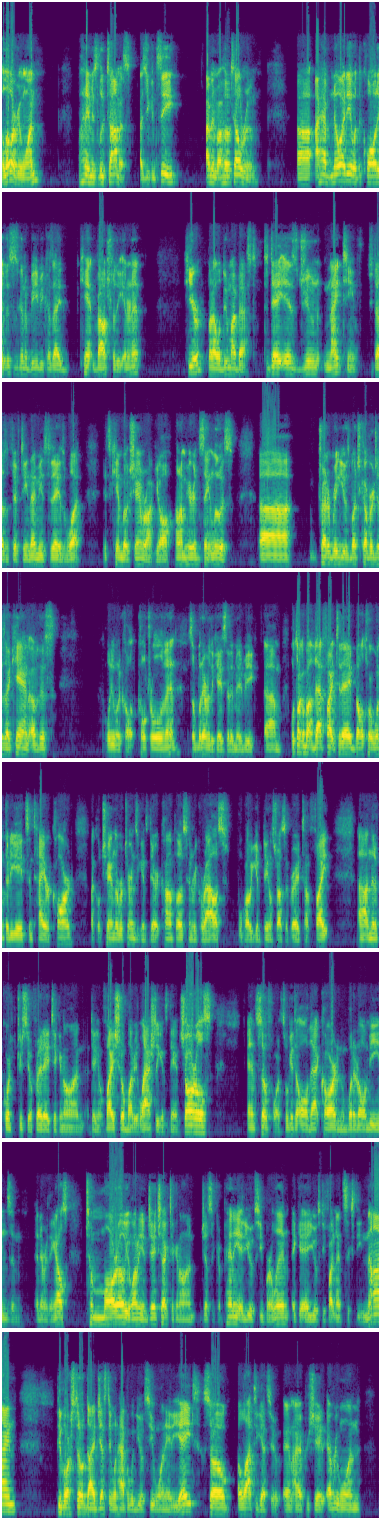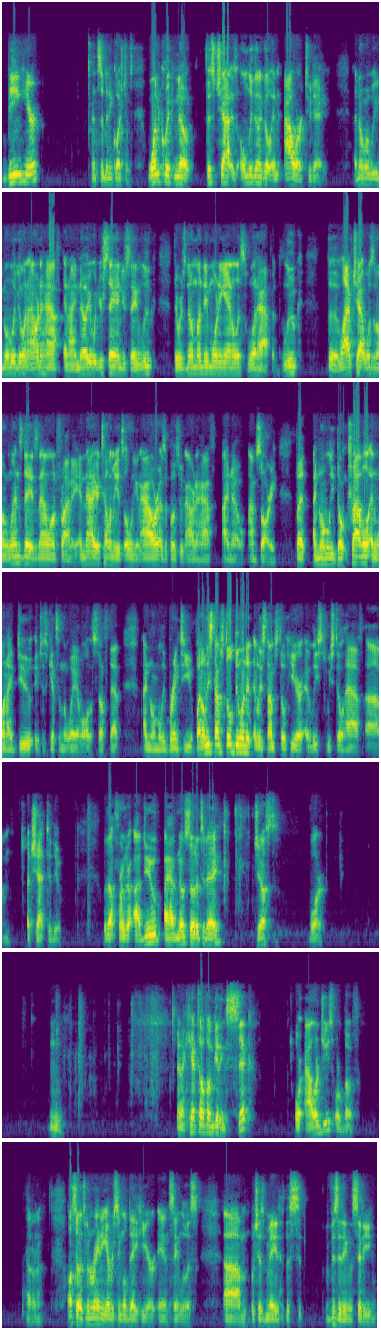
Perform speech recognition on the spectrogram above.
Hello, everyone. My name is Luke Thomas. As you can see, I'm in my hotel room. Uh, I have no idea what the quality of this is going to be because I can't vouch for the internet here, but I will do my best. Today is June 19th, 2015. That means today is what? It's Kimbo Shamrock, y'all. And I'm here in St. Louis. Uh, try to bring you as much coverage as I can of this what do you want to call it cultural event? So whatever the case that it may be. Um, we'll talk about that fight today. Bellator 138's entire card. Michael chandler returns against derek campos. Henry corrales will probably give daniel straus a very tough fight. Uh, and then of course patricio freire taking on daniel weichel bobby lashley against dan charles and so forth. So we'll get to all that card and what it all means and and everything else. Tomorrow Joanna Jędrzejczyk taking on Jessica Penne at UFC Berlin aka UFC Fight Night 69 people are still digesting what happened with UFC 188. So a lot to get to, and I appreciate everyone being here and submitting questions. One quick note: this chat is only going to go an hour today. I know we normally go an hour and a half, and I know what you're saying. You're saying, Luke, there was no Monday morning analyst. What happened, Luke? The live chat wasn't on Wednesday; it's now on Friday, and now you're telling me it's only an hour as opposed to an hour and a half. I know. I'm sorry but I normally don't travel. And when I do, it just gets in the way of all the stuff that I normally bring to you. But at least I'm still doing it. At least I'm still here. At least we still have um, a chat to do. Without further ado, I have no soda today, just water. Mm. And I can't tell if I'm getting sick or allergies or both. I don't know. Also, it's been raining every single day here in St. Louis um, which has made this visiting the city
